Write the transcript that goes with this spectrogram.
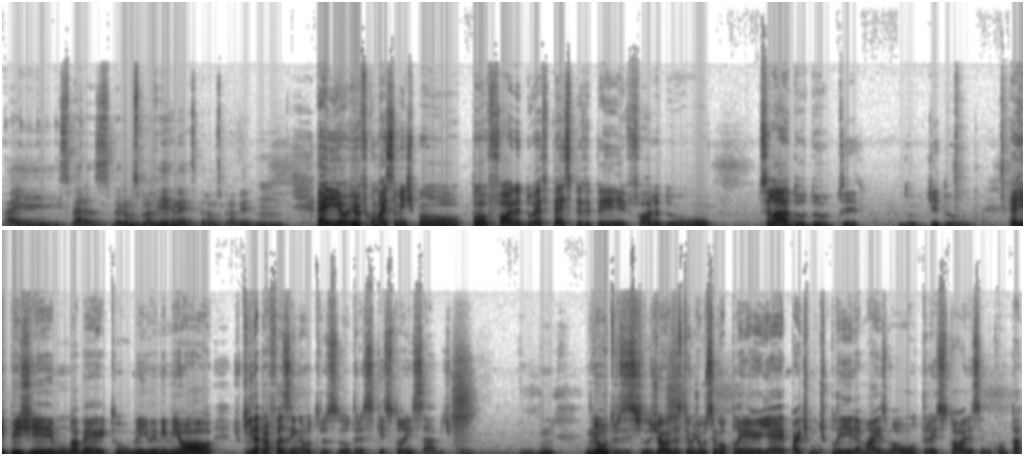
Aí espera, esperamos pra ver, né? Esperamos pra ver. Uhum. É, e eu, eu fico mais também, tipo, pô, fora do FPS PVP, fora do. Sei lá, do. do, de- do, de- do RPG, mundo aberto, meio MMO. Tipo, o que, que dá pra fazer em outros, outras questões, sabe? Tipo, em, em outros estilos de jogos. Às vezes tem um jogo single player e a parte multiplayer é mais uma outra história sendo contada.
